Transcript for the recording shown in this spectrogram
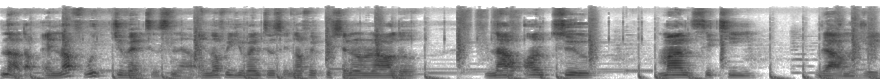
Now, enough with Juventus now. Enough with Juventus, enough with Cristiano Ronaldo. Now on to Man City, Real Madrid.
